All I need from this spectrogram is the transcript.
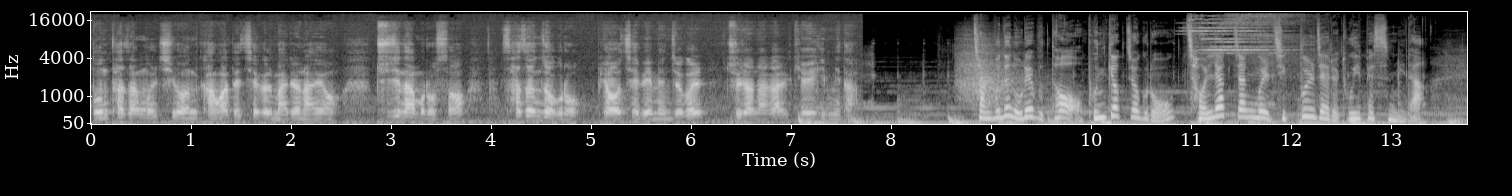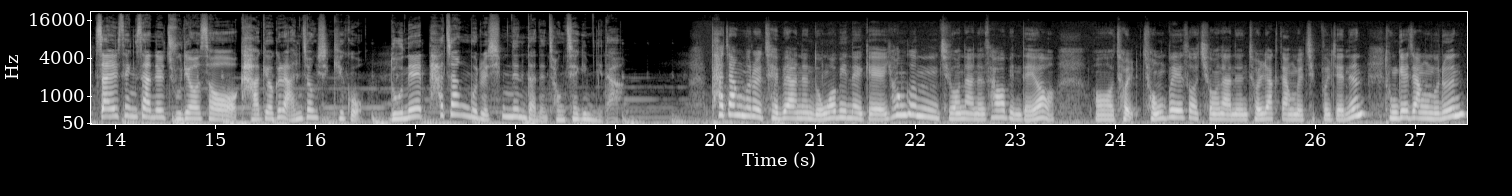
논타작물 지원 강화 대책을 마련하여 추진함으로써 사전적으로 벼 재배 면적을 줄여나갈 계획입니다. 정부는 올해부터 본격적으로 전략작물 직불제를 도입했습니다. 쌀 생산을 줄여서 가격을 안정시키고 논에 타작물을 심는다는 정책입니다. 타작물을 재배하는 농업인에게 현금 지원하는 사업인데요. 어, 절- 정부에서 지원하는 전략작물 직불제는 동계작물은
